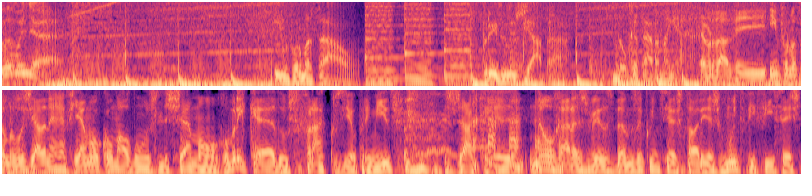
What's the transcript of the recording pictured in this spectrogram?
da manhã. Informação privilegiada no Café da Manhã. É verdade, e informação privilegiada na RFM, ou como alguns lhe chamam, rubrica dos fracos e oprimidos, já que não raras vezes damos a conhecer histórias muito difíceis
